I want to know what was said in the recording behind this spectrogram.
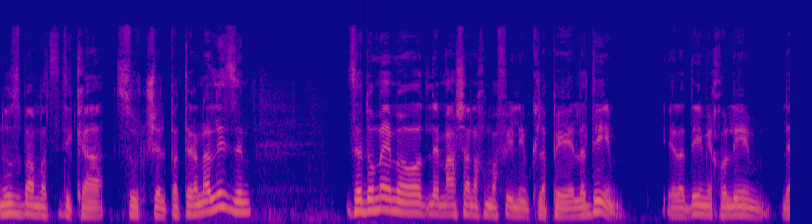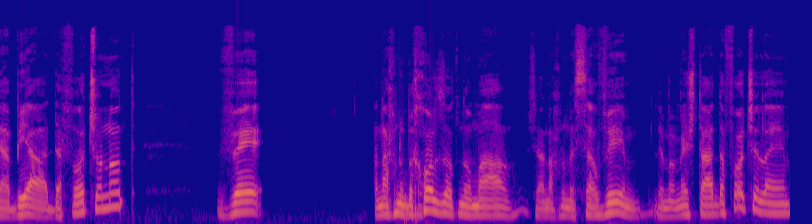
נוסבה מצדיקה סוג של פטרנליזם. זה דומה מאוד למה שאנחנו מפעילים כלפי ילדים. ילדים יכולים להביע העדפות שונות, ואנחנו בכל זאת נאמר שאנחנו מסרבים לממש את העדפות שלהם,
